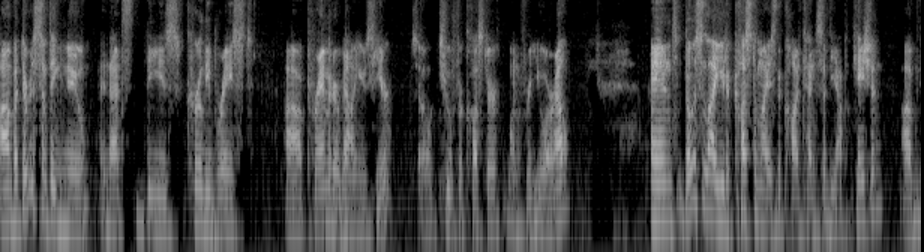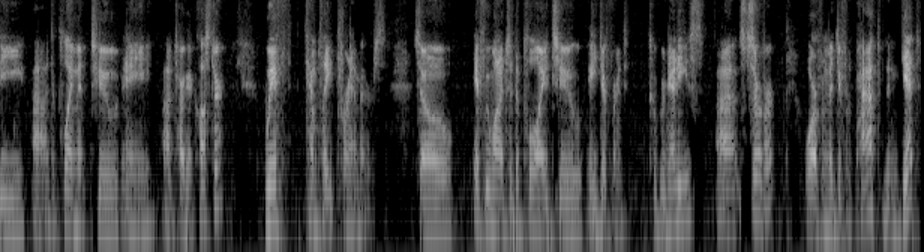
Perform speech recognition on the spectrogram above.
Um, but there is something new, and that's these curly braced uh, parameter values here. So two for cluster, one for URL. And those allow you to customize the contents of the application of the uh, deployment to a uh, target cluster with template parameters. So if we wanted to deploy to a different Kubernetes uh, server or from a different path than Git,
